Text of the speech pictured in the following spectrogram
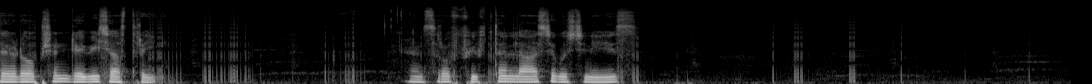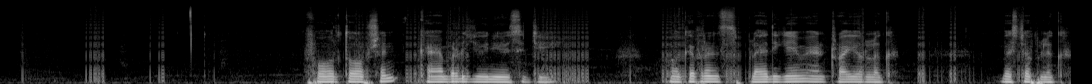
third option ravi shastri answer of fifth and last question is Fourth option Cambridge University. Okay, friends, play the game and try your luck. Best of luck.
